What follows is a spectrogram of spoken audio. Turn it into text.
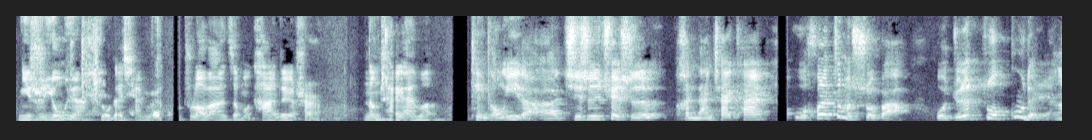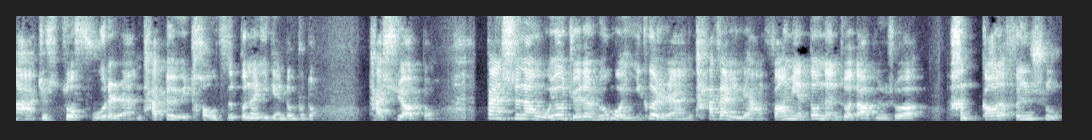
你是永远走在前面。朱老板怎么看这个事儿？能拆开吗？挺同意的啊，其实确实很难拆开。我后来这么说吧，我觉得做雇的人啊，就是做服务的人，他对于投资不能一点都不懂，他需要懂。但是呢，我又觉得如果一个人他在两方面都能做到，比如说。很高的分数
